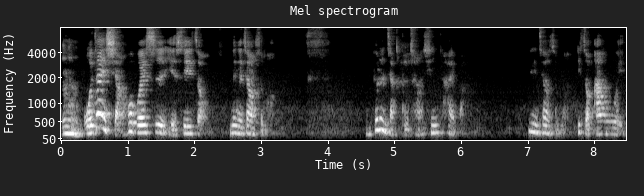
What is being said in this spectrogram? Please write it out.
嗯，我在想会不会是也是一种那个叫什么？你不能讲补偿心态吧？那个叫什么？一种安慰、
